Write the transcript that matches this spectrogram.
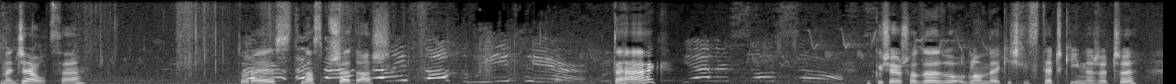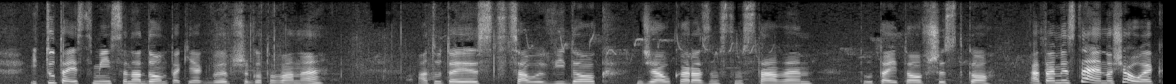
na działce, która jest na sprzedaż. Tak? Mikusia już od razu ogląda jakieś listeczki i inne rzeczy. I tutaj jest miejsce na dom, tak jakby przygotowane. A tutaj jest cały widok, działka razem z tym stawem. Tutaj to wszystko. A tam jest ten osiołek.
